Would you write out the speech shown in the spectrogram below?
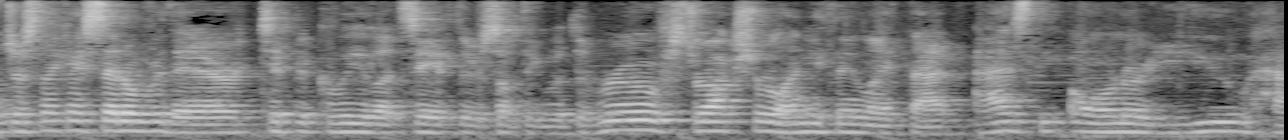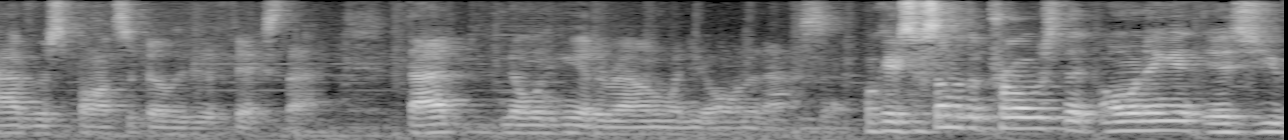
just like I said over there, typically, let's say if there's something with the roof, structural, anything like that, as the owner, you have responsibility to fix that. That no one can get around when you own an asset. Okay, so some of the pros that owning it is you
